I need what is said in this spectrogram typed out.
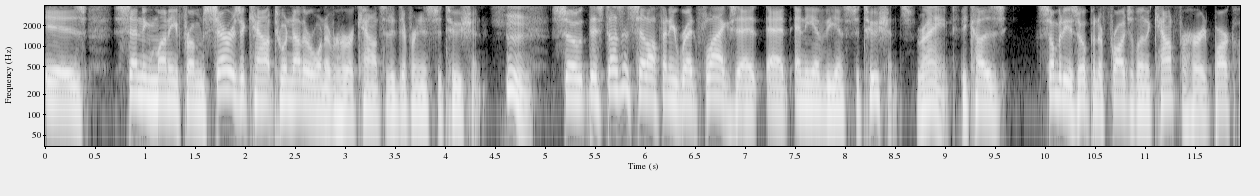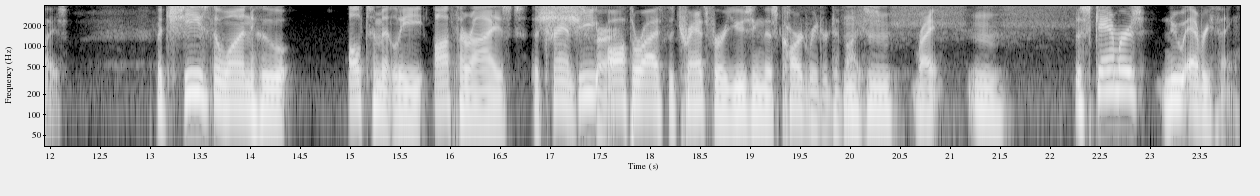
is sending money from Sarah's account to another one of her accounts at a different institution. Hmm. So this doesn't set off any red flags at, at any of the institutions Right. because somebody has opened a fraudulent account for her at Barclays. But she's the one who ultimately authorized the transfer. She authorized the transfer using this card reader device, Mm-hmm. right? Mm. The scammers knew everything.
